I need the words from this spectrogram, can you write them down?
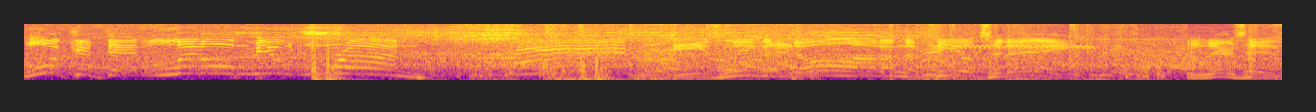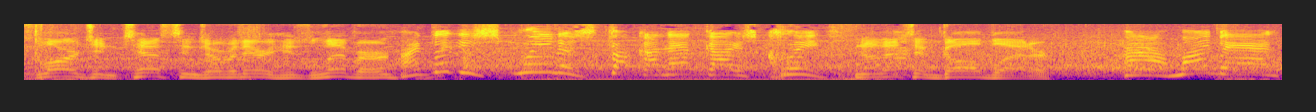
Look at that little mutant run. He's leaving it all out on the field today. And there's his large intestines over there, his liver. I think his spleen is stuck on that guy's cleat. No, that's a gallbladder. Oh, my bad.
